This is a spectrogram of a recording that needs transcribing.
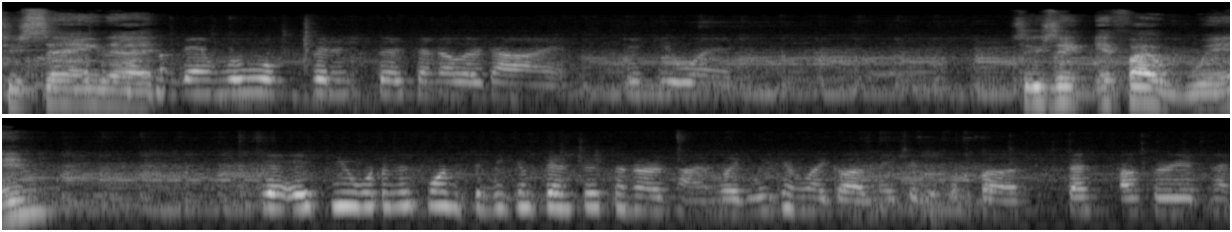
She's saying that? then we will finish this another time if you win. So you're saying if I win? Yeah, if you win this one, we can finish this another time. Like we can like uh, make it uh, best of three, and then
